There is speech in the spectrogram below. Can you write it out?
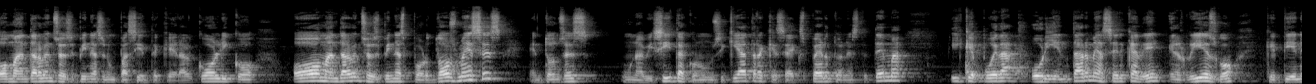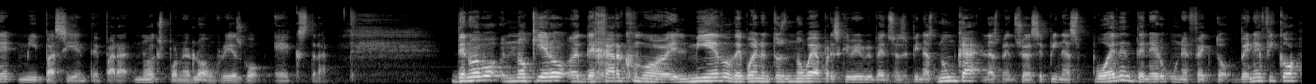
o mandar benzodiazepinas en un paciente que era alcohólico, o mandar benzodiazepinas por dos meses, entonces una visita con un psiquiatra que sea experto en este tema y que pueda orientarme acerca del el riesgo que tiene mi paciente para no exponerlo a un riesgo extra. De nuevo, no quiero eh, dejar como el miedo de, bueno, entonces no voy a prescribir benzodiazepinas nunca. Las benzodiazepinas pueden tener un efecto benéfico,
